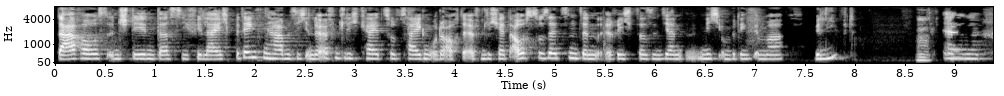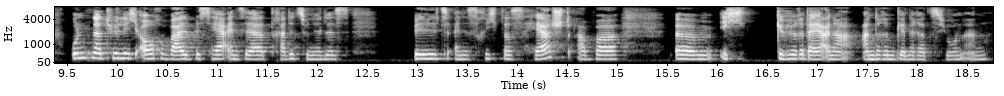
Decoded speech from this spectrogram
daraus entstehen, dass sie vielleicht Bedenken haben, sich in der Öffentlichkeit zu zeigen oder auch der Öffentlichkeit auszusetzen, denn Richter sind ja nicht unbedingt immer beliebt. Hm. Ähm, und natürlich auch, weil bisher ein sehr traditionelles Bild eines Richters herrscht, aber ähm, ich gehöre da ja einer anderen Generation an.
